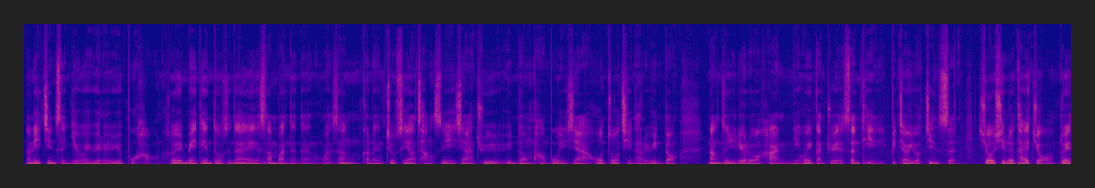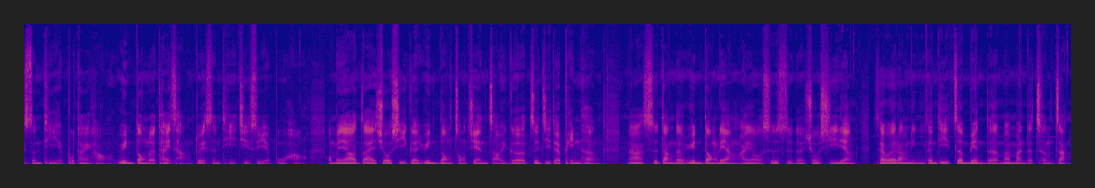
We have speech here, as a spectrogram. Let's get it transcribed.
那你精神也会越来越不好。所以每天都是在上班的人，晚上可能就是要尝试一下去运动，跑步一下或做其他的运动，让自己流流汗。你会感觉身体比较有精神。休息了太久对身体也不太好，运动的太长对身体其实也不好。我们要在休息跟运动中间找一个自己的平衡。那适当的运动量还有适时的休息量，才会让你身体正面的慢慢的成长。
